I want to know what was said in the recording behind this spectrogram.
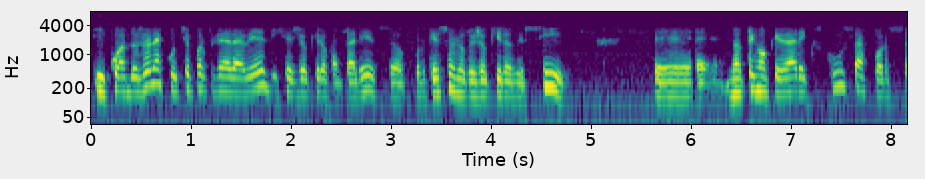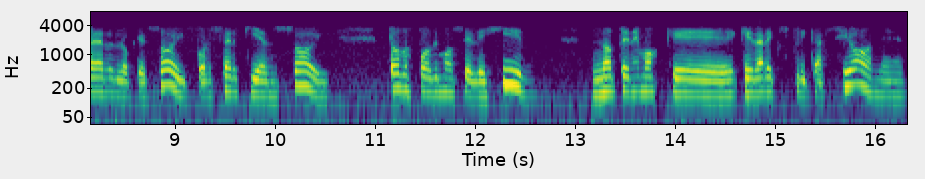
y cuando yo la escuché por primera vez dije, yo quiero cantar eso, porque eso es lo que yo quiero decir. Eh, no tengo que dar excusas por ser lo que soy, por ser quien soy. Todos podemos elegir, no tenemos que, que dar explicaciones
